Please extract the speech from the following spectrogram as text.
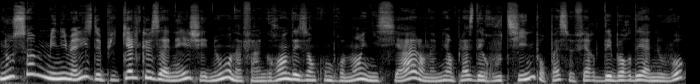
Nous sommes minimalistes depuis quelques années. Chez nous, on a fait un grand désencombrement initial, on a mis en place des routines pour pas se faire déborder à nouveau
